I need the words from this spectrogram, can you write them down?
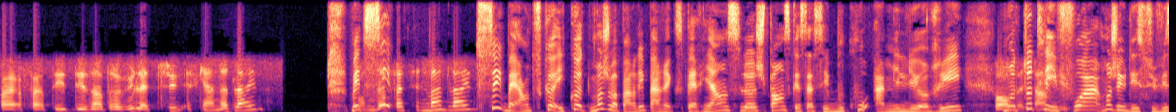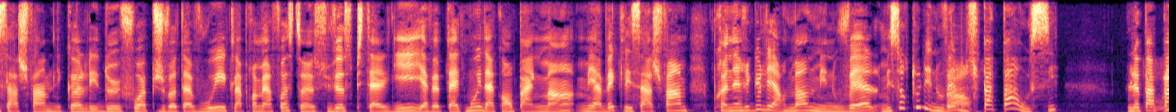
faire, faire tes- des entrevues là-dessus. Est-ce qu'il y en a de l'aide? Mais On tu sais, facilement de l'aide? Tu sais, ben en tout cas, écoute, moi je vais parler par expérience là. Je pense que ça s'est beaucoup amélioré. Bon, moi, ben, toutes les mieux. fois, moi j'ai eu des suivis sage-femme, Nicole, les deux fois. Puis je vais t'avouer que la première fois c'était un suivi hospitalier. Il y avait peut-être moins d'accompagnement, mais avec les sages-femmes, prenaient régulièrement de mes nouvelles, mais surtout les nouvelles Bon. du papa aussi. Le papa,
